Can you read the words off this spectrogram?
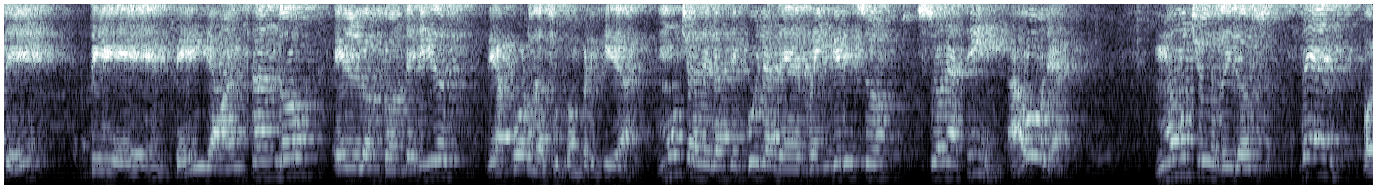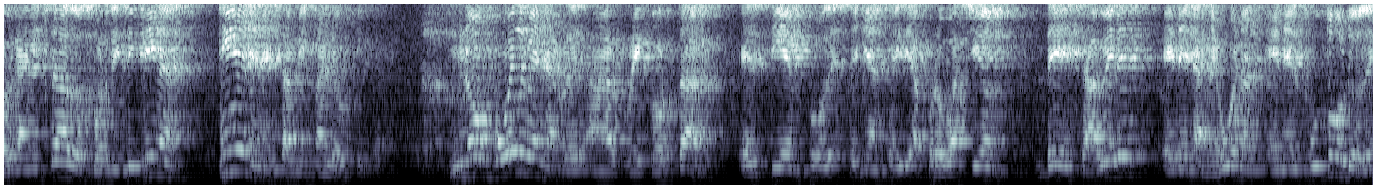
de, de ir avanzando en los contenidos de acuerdo a su complejidad. Muchas de las escuelas de reingreso son así ahora Muchos de los SENS organizados por disciplina tienen esta misma lógica. No vuelven a, recortar el tiempo de enseñanza y de aprobación de saberes en el año. Bueno, en el futuro de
